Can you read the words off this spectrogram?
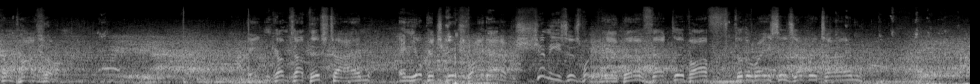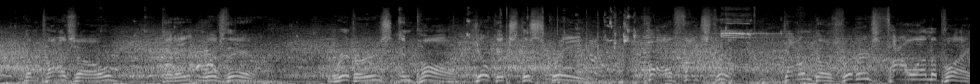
Campazzo comes out this time, and Jokic goes right at him, shimmies his way. They have been effective, off to the races every time. Campazzo and Ayton was there. Rivers and Paul. Jokic the screen. Paul fights through. Down goes Rivers, foul on the play.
